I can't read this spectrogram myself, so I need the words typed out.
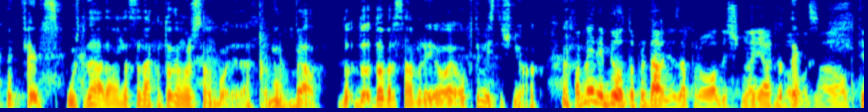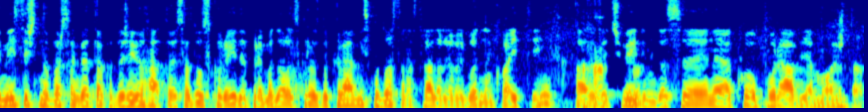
Fed spušti, da, da, onda se nakon toga može samo bolje, da. Bravo, do, do, dobar summary, ovaj, optimistični ovako. pa meni je bilo to predavanje zapravo odlično i jako optimistično, baš sam ga tako doživio, aha, to je sad uskoro ide prema dole skroz do kraja. Mi smo dosta nastradali ove godine kao IT, ali aha, već vidim da se nekako poravlja možda.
